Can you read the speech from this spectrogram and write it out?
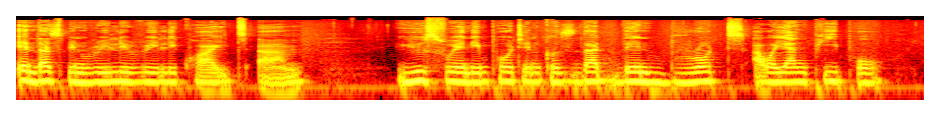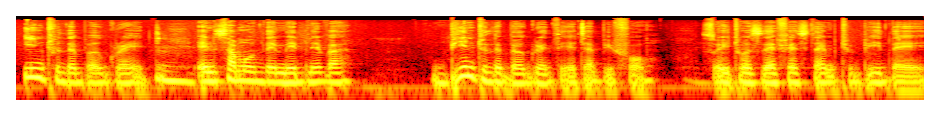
and that's been really really quite um, useful and important because that then brought our young people into the Belgrade, and some of them had never been to the Belgrade Theatre before. So it was their first time to be there.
